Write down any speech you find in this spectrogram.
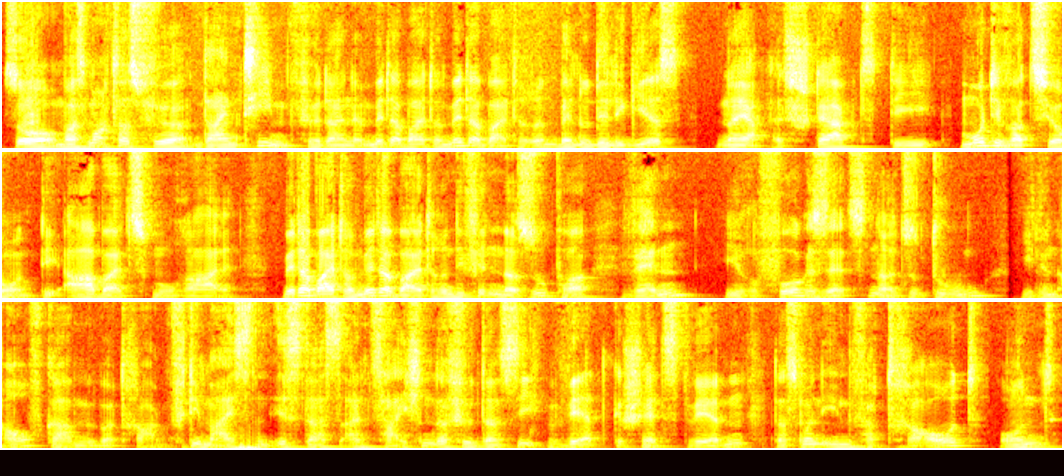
So, und was macht das für dein Team, für deine Mitarbeiter und Mitarbeiterinnen, wenn du delegierst? Naja, es stärkt die Motivation, die Arbeitsmoral. Mitarbeiter und Mitarbeiterinnen, die finden das super, wenn ihre Vorgesetzten, also du, ihnen Aufgaben übertragen. Für die meisten ist das ein Zeichen dafür, dass sie wertgeschätzt werden, dass man ihnen vertraut und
